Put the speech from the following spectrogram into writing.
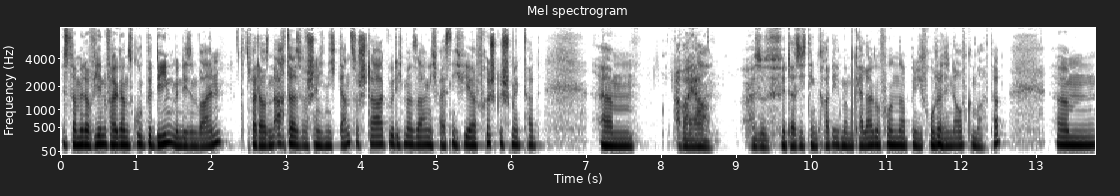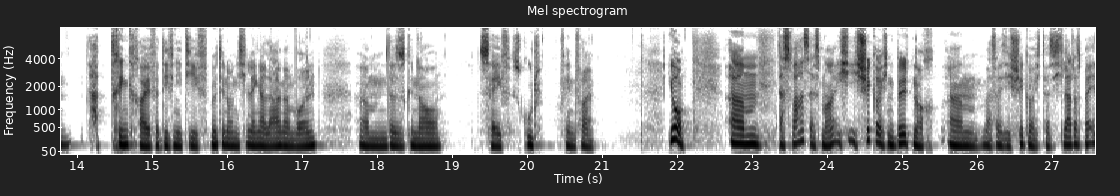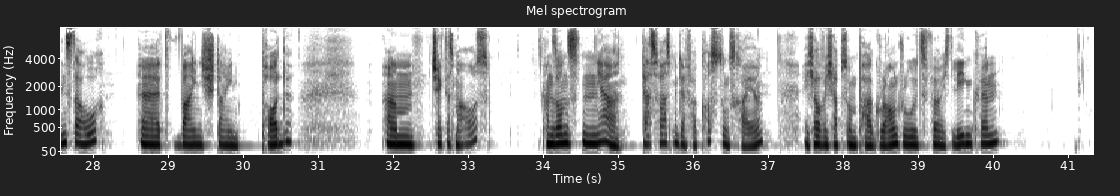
ist damit auf jeden Fall ganz gut bedient mit diesem Wein. Der 2008er ist wahrscheinlich nicht ganz so stark, würde ich mal sagen. Ich weiß nicht, wie er frisch geschmeckt hat. Ähm, aber ja, also für das ich den gerade eben im Keller gefunden habe, bin ich froh, dass ich ihn aufgemacht habe. Ähm, hat Trinkreife definitiv, würde ihn auch nicht länger lagern wollen. Ähm, das ist genau safe, ist gut, auf jeden Fall. Jo, ähm, das war's erstmal. Ich, ich schicke euch ein Bild noch. Ähm, was heißt, ich schicke euch das? Ich lade das bei Insta hoch. Äh, WeinsteinPod. Ähm, checkt das mal aus. Ansonsten, ja, das war's mit der Verkostungsreihe. Ich hoffe, ich habe so ein paar Ground Rules für euch legen können,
